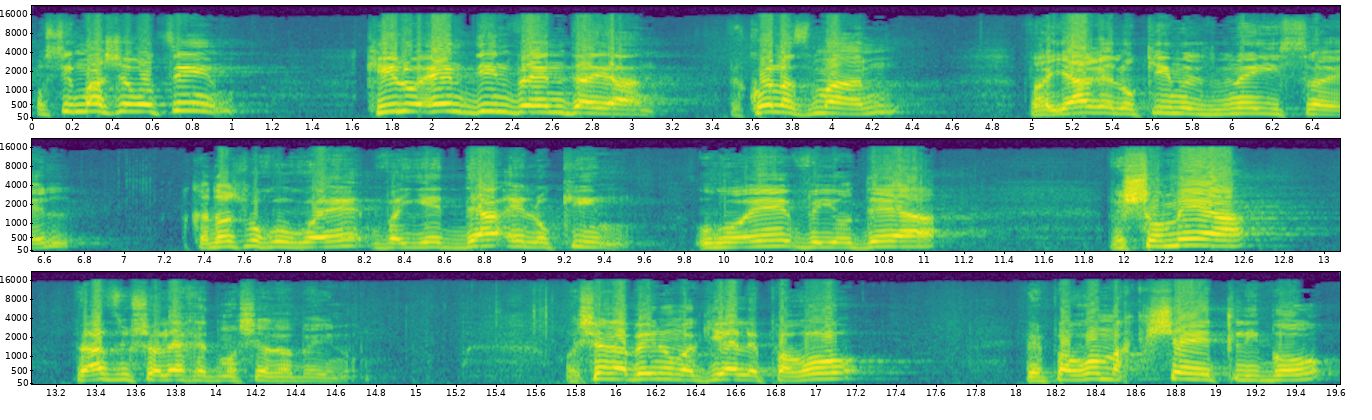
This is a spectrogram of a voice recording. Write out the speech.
עושים מה שרוצים. כאילו אין דין ואין דיין. וכל הזמן, וירא אלוקים את בני ישראל, הקדוש ברוך הוא רואה, וידע אלוקים. הוא רואה ויודע ושומע, ואז הוא שולח את משה רבינו. משה רבינו מגיע לפרעה, ופרעה מקשה את ליבו,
